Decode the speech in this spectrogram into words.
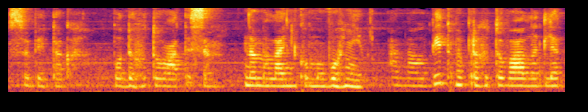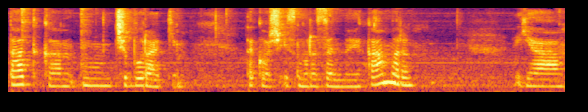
собі так буде готуватися на маленькому вогні. А на обід ми приготували для татка чебуреки, також із морозильної камери. Я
